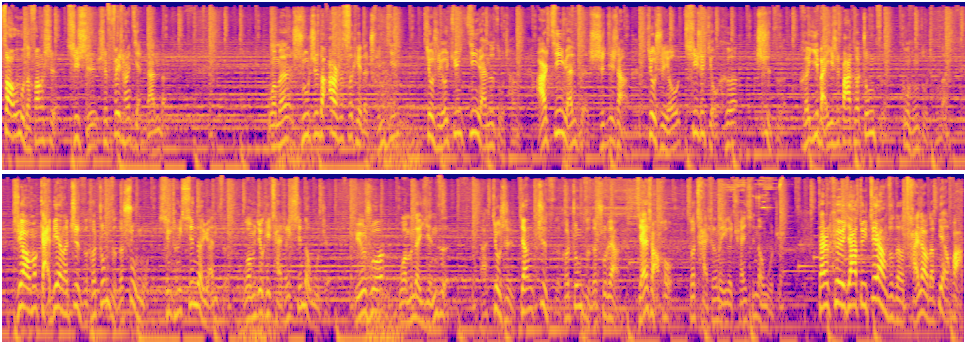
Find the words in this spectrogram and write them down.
造物的方式其实是非常简单的。我们熟知的二十四 K 的纯金，就是由金金原子组成，而金原子实际上就是由七十九颗质子和一百一十八颗中子共同组成的。只要我们改变了质子和中子的数目，形成新的原子，我们就可以产生新的物质。比如说，我们的银子，啊，就是将质子和中子的数量减少后所产生的一个全新的物质。但是科学家对这样子的材料的变化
